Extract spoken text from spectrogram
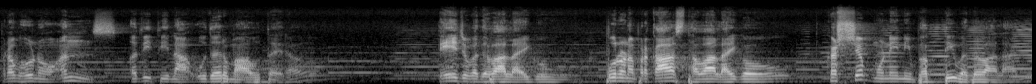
પ્રભુનો અંશ અદિતિના ઉદરમાં અવતર્યો તેજ વધવા લાગ્યું. પૂર્ણ પ્રકાશ થવા લાગ્યો. કશ્યપ મુનિની ભક્તિ વધવા લાગી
